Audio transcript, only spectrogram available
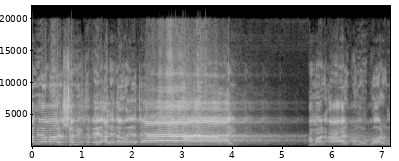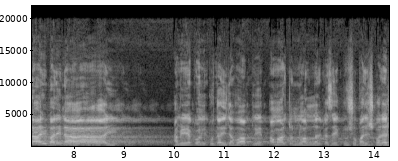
আমি আমার স্বামী থেকে আলাদা হয়ে যাই, আমার আর কোনো ঘর নাই, বাড়ি নাই, আমি এখন কোথায় যাব? আপনি আমার জন্য আল্লাহর কাছে একটু সুপারিশ করেন।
